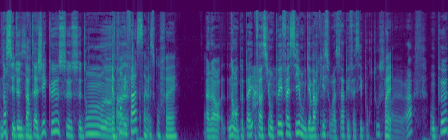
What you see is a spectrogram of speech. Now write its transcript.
Non, c'est de ne partager que ce, dont. Et après, on efface hein, Qu'est-ce qu'on fait? Alors, non, on peut pas. Enfin, si on peut effacer, on y a marqué sur WhatsApp, effacer pour tous. Euh, voilà, on peut.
